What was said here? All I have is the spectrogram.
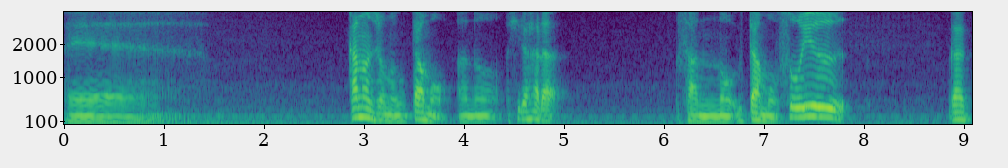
えー彼女の歌もあの平原さんの歌もそういう楽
